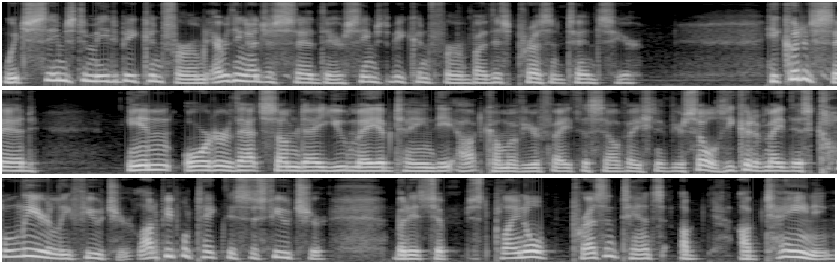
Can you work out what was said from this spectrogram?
which seems to me to be confirmed. Everything I just said there seems to be confirmed by this present tense here. He could have said, in order that someday you may obtain the outcome of your faith, the salvation of your souls. He could have made this clearly future. A lot of people take this as future, but it's just plain old present tense, ob- obtaining.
